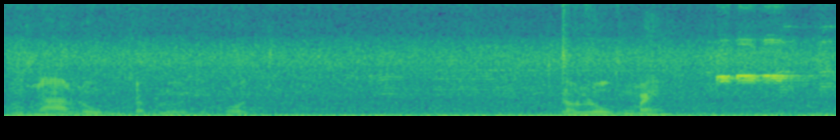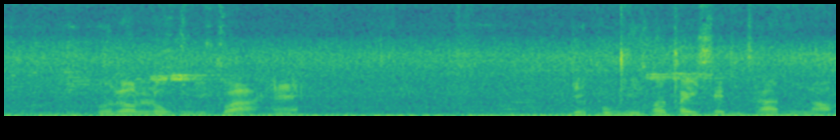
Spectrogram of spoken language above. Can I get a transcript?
ดูน่าลุงจังเลยทุกคน เราลงไหมพวกเราลงดีกว่าแฮะ เดี๋ยวพรุ่งนี้เขาไปเซ็นทรัลเนาะ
